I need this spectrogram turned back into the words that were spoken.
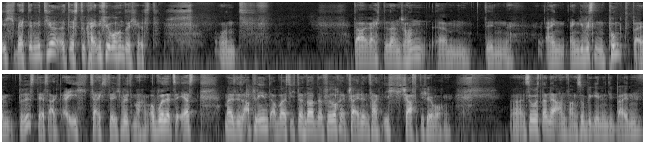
ich wette mit dir, dass du keine vier Wochen durchhältst. Und da erreicht er dann schon ähm, den einen, einen gewissen Punkt beim Driss, der sagt, ich zeig's dir, ich will's machen. Obwohl er zuerst mal das ablehnt, aber sich dann dafür doch entscheidet und sagt, ich schaffe die vier Wochen. So ist dann der Anfang, so beginnen die beiden.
